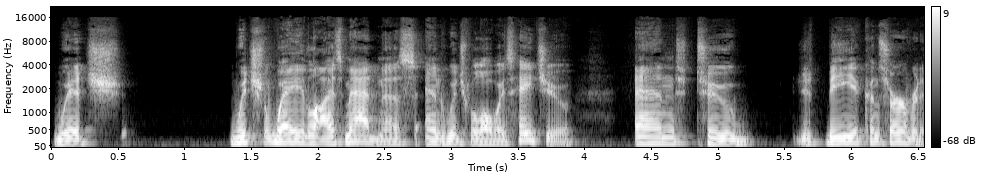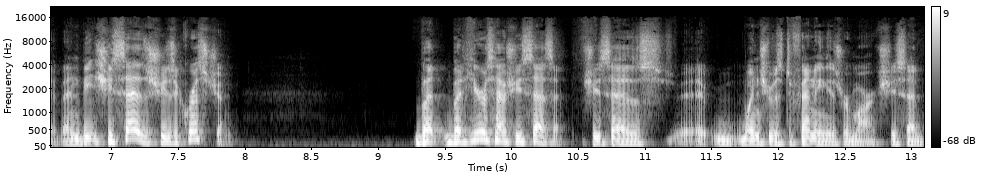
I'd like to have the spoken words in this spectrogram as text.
which, which way lies madness and which will always hate you, and to be a conservative. And be, she says she's a Christian. But, but here's how she says it. She says, uh, when she was defending these remarks, she said,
